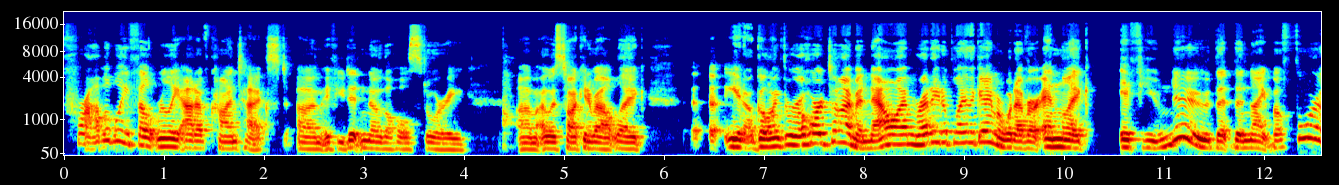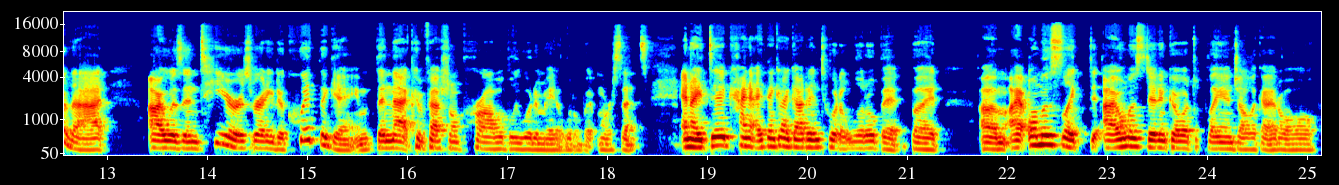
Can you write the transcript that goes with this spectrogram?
probably felt really out of context um, if you didn't know the whole story. Um, I was talking about like, uh, you know, going through a hard time and now I'm ready to play the game or whatever. And like, if you knew that the night before that, I was in tears, ready to quit the game, then that confessional probably would have made a little bit more sense. And I did kind of, I think I got into it a little bit, but um, I almost like, I almost didn't go up to play Angelica at all.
